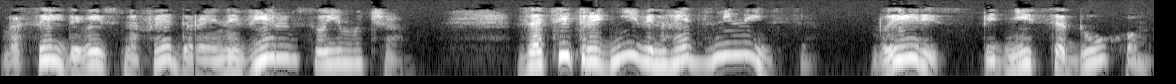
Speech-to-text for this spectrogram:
Василь дивився на Федора і не вірив своїм очам. За ці три дні він геть змінився, виріс, піднісся духом.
